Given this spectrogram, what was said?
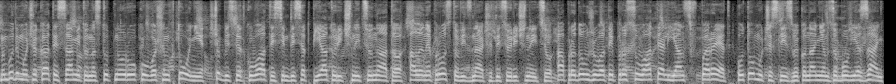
Ми будемо чекати саміту наступного року у Вашингтоні, щоб відсвяткувати 75-ту річницю НАТО, але не просто відзначити цю річницю, а продовжувати просувати альянс вперед, у тому числі з виконанням зобов'язань,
